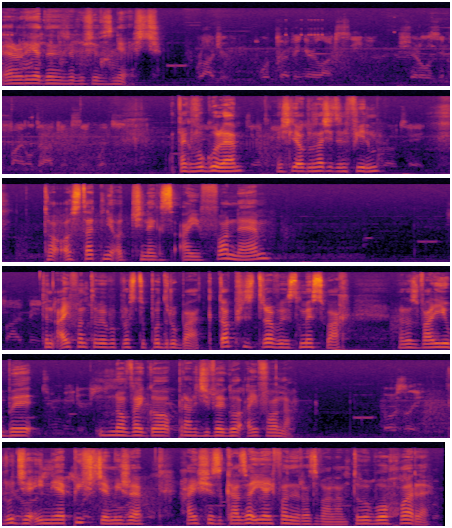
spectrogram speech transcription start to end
R1, żeby się wznieść. A tak w ogóle, jeśli oglądacie ten film, to ostatni odcinek z iPhone'em, ten iPhone to był po prostu podróba. Kto przy zdrowych zmysłach rozwaliłby nowego, prawdziwego iPhone'a? Ludzie, i nie piszcie mi, że haj się zgadza i iPhony rozwalam. To by było chore.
